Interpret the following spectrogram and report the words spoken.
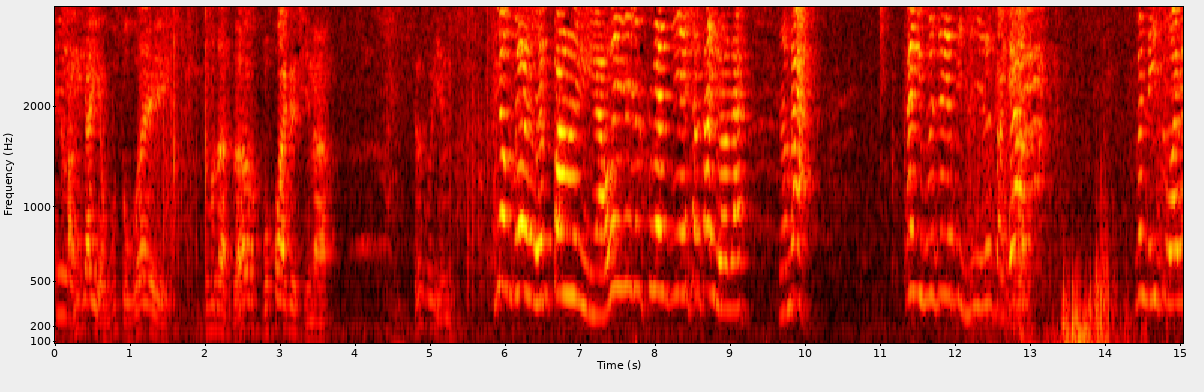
去。扛一下也无所谓，是不是？只要不坏就行了。这是人，又没有人帮你啊！我就是突然之间下大雨了，来怎么办？看你不是这个笔直你都打掉，不淋死我了？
